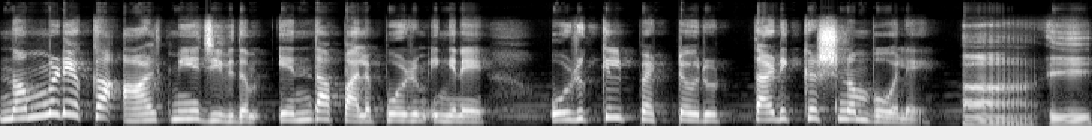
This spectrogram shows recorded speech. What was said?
നമ്മുടെയൊക്കെ ആത്മീയ ജീവിതം എന്താ പലപ്പോഴും ഇങ്ങനെ ഒഴുക്കിൽപ്പെട്ട ഒരു തടിക്കഷ്ണം പോലെ? ആ ഈ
